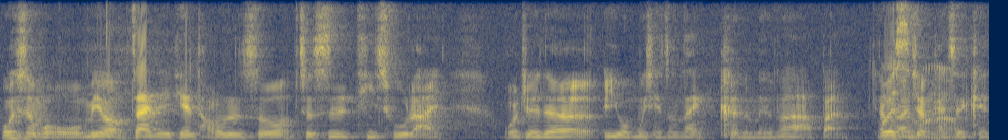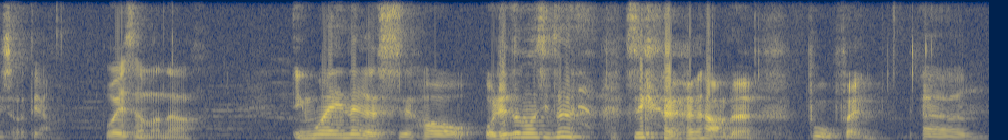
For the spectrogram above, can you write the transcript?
为什么我没有在那天讨论说，就是提出来。我觉得以我目前状态，可能没办法办，为什么就干脆 cancel 掉。为什么呢？因为那个时候，我觉得这东西真的是一个很好的部分。嗯，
